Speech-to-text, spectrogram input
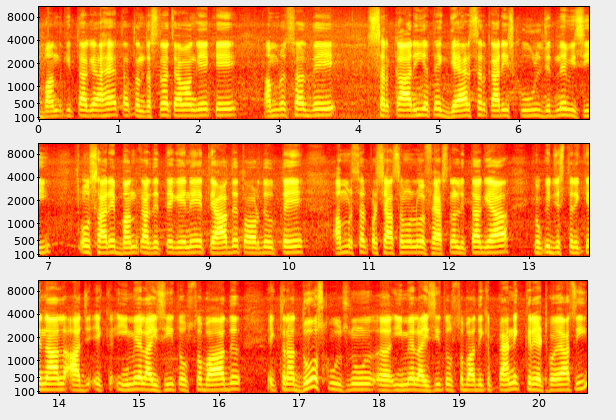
ਬੰਦ ਕੀਤਾ ਗਿਆ ਹੈ। ਤਾਂ ਤੁਹਾਨੂੰ ਦੱਸਣਾ ਚਾਹਾਂਗੇ ਕਿ ਅੰਮ੍ਰਿਤਸਰ ਦੇ ਸਰਕਾਰੀ ਅਤੇ ਗੈਰ ਸਰਕਾਰੀ ਸਕੂਲ ਜਿੰਨੇ ਵੀ ਸੀ, ਉਹ ਸਾਰੇ ਬੰਦ ਕਰ ਦਿੱਤੇ ਗਏ ਨੇ। ਇhtiyਾਤ ਦੇ ਤੌਰ ਦੇ ਉੱਤੇ ਅੰਮ੍ਰਿਤਸਰ ਪ੍ਰਸ਼ਾਸਨ ਵੱਲੋਂ ਇਹ ਫੈਸਲਾ ਲਿੱਤਾ ਗਿਆ ਕਿਉਂਕਿ ਜਿਸ ਤਰੀਕੇ ਨਾਲ ਅੱਜ ਇੱਕ ਈਮੇਲ ਆਈ ਸੀ ਤਾਂ ਉਸ ਤੋਂ ਬਾਅਦ ਇੱਕ ਤਰ੍ਹਾਂ ਦੋ ਸਕੂਲਸ ਨੂੰ ਈਮੇਲ ਆਈ ਸੀ ਤਾਂ ਉਸ ਤੋਂ ਬਾਅਦ ਇੱਕ ਪੈਨਿਕ ਕ੍ਰੀਏਟ ਹੋਇਆ ਸੀ।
